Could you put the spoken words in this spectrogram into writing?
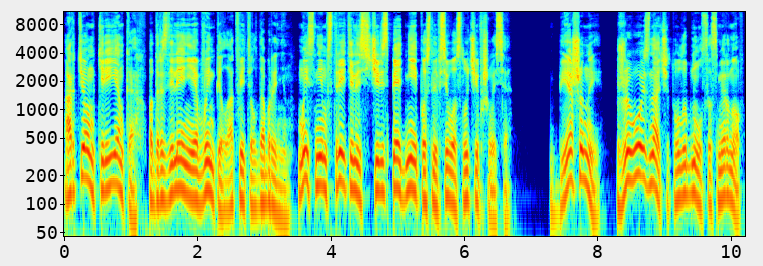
Артем Кириенко, подразделение «Вымпел», — ответил Добрынин. «Мы с ним встретились через пять дней после всего случившегося». «Бешеный? Живой, значит», — улыбнулся Смирнов.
